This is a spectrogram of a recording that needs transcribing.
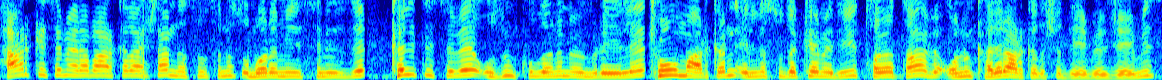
Herkese merhaba arkadaşlar. Nasılsınız? Umarım iyisinizdir. Kalitesi ve uzun kullanım ömrüyle çoğu markanın eline su dökemediği Toyota ve onun kader arkadaşı diyebileceğimiz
